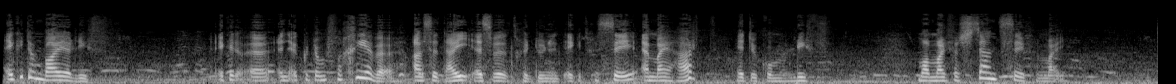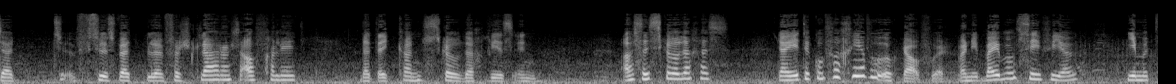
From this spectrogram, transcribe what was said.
Ek het hom baie lief. Ek het uh, en ek het hom vergewe as dit hy is wat dit gedoen het. Ek het gesê in my hart het ek hom lief. Maar my verstand sê vir my dat soos wat hulle verklaringe afgelê het dat hy kan skuldig wees en as hy skuldig is, dan het ek hom vergewe ook daarvoor. Want die Bybel sê vir jou, jy moet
